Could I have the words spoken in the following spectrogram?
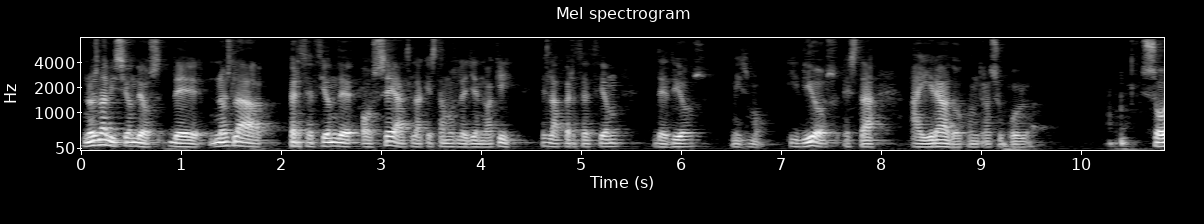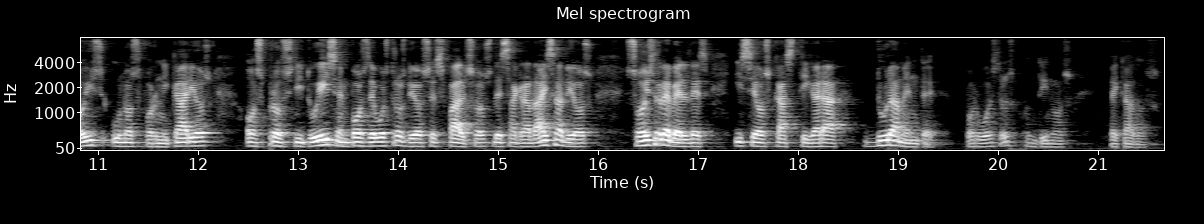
No es la visión de, no es la percepción de Oseas la que estamos leyendo aquí, es la percepción de Dios mismo. Y Dios está airado contra su pueblo. Sois unos fornicarios, os prostituís en pos de vuestros dioses falsos, desagradáis a Dios, sois rebeldes y se os castigará duramente por vuestros continuos pecados.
